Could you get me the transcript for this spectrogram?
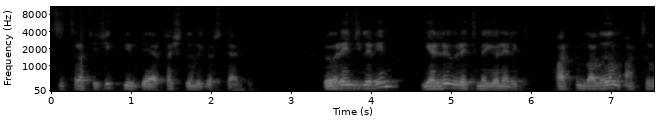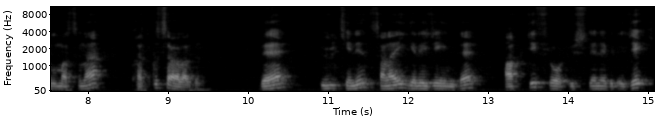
stratejik bir değer taşıdığını gösterdi öğrencilerin yerli üretime yönelik farkındalığın artırılmasına katkı sağladı ve ülkenin sanayi geleceğinde aktif rol üstlenebilecek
